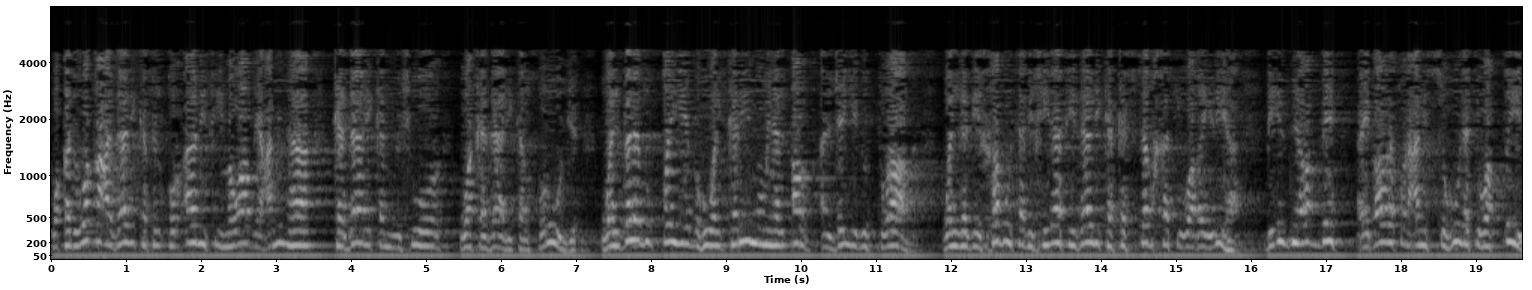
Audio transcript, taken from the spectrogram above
وقد وقع ذلك في القرآن في مواضع منها كذلك النشور وكذلك الخروج. والبلد الطيب هو الكريم من الأرض الجيد التراب والذي خبث بخلاف ذلك كالسبخة وغيرها. بإذن ربه عبارة عن السهولة والطيب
